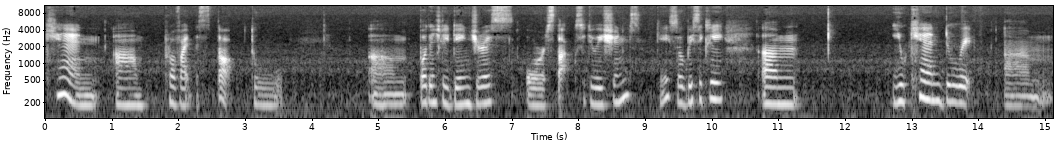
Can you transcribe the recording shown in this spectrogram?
can um, provide a stop to um, potentially dangerous or stuck situations okay? So basically um, you can do it um,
